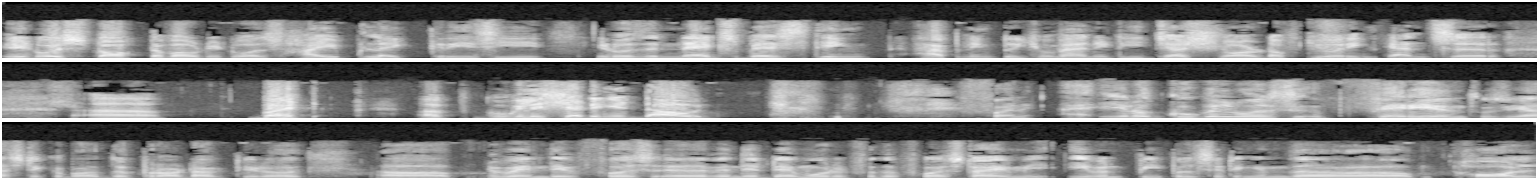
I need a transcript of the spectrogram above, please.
it was talked about. It was hyped like crazy. It was the next best thing happening to humanity, just short of curing cancer. Uh, but uh, Google is shutting it down. You know, Google was very enthusiastic about the product. You know, uh, when they first uh, when they demoed it for the first time, even people sitting in the hall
